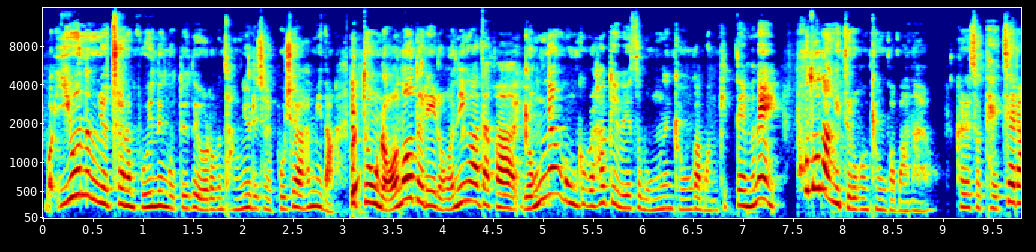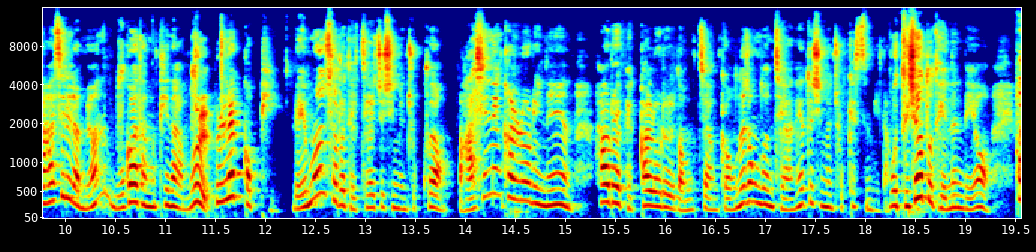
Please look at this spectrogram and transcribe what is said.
막 이온 음료처럼 보이는 것들도 여러분 당류를 잘 보셔야 합니다. 보통 러너들이 러닝하다가 영양 공급을 하기 위해서 먹는 경우가 많기 때문에 포도당이 들어간 경우가 많아요. 그래서 대체를 하시려면 무가당티나 물, 블랙커피, 레몬수로 대체해 주시면 좋고요. 마시는 칼로리는 하루에 100칼로리를 넘지 않게 어느 정도는 제한해 두시면 좋겠습니다. 뭐 드셔도 되는데요. 그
